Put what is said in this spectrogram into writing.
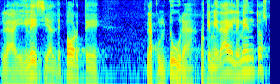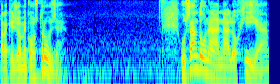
la iglesia, el deporte, la cultura, porque me da elementos para que yo me construya. Usando una analogía,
